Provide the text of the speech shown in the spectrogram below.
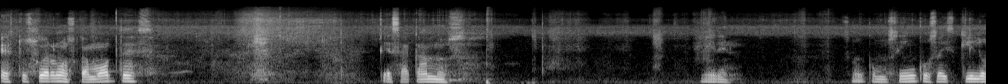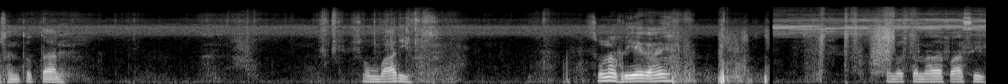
Estos fueron los camotes que sacamos. Miren, son como 5 o 6 kilos en total. Son varios. Es una friega, eh no está nada fácil.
